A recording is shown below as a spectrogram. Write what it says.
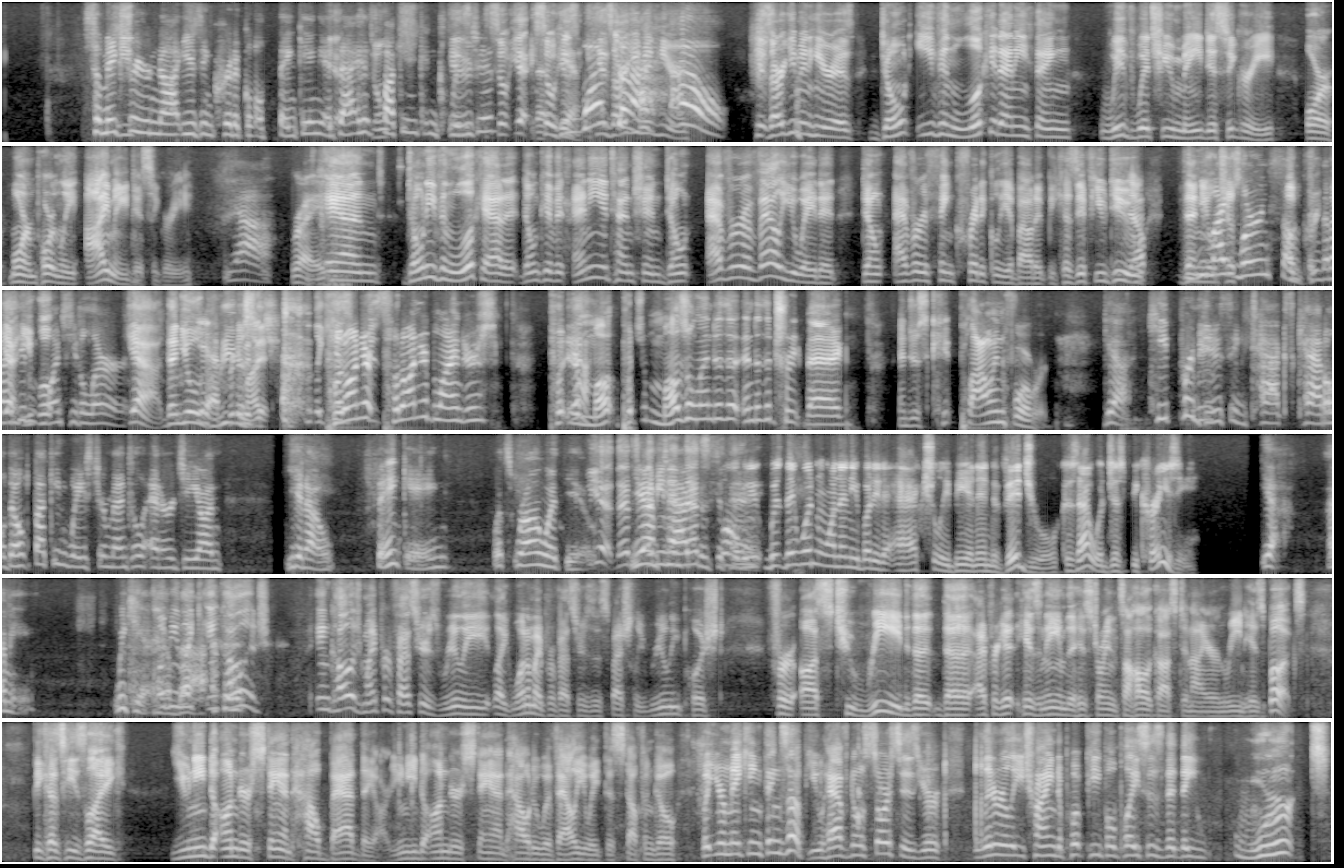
So make He- sure you're not using critical thinking. Is Yeah, that his don't- fucking His- conclusion? so yeah, so his yeah. what his the argument here. hell? his argument here is don't even look at anything with which you may disagree, or more importantly, I may disagree. Yeah. Right. And don't even look at it. Don't give it any attention. Don't ever evaluate it. Don't ever think critically about it because if you do, Yep. then you you'll might just learn something agree- that yeah, I you didn't will- want you to learn. yeah, then you'll Yeah, agree pretty with much. it. Like Put his- on your his- put on your blinders, put your Yeah. mu- put your muzzle into the into the treat bag, and just keep plowing forward. Yeah. Keep producing tax cattle. Don't fucking waste your mental energy on, you know, thinking. What's wrong with you? yeah, that's You I mean, that's Well, we, we- they wouldn't want anybody to actually be an individual because that would just be crazy. Yeah, I mean, we can't. Well, I mean, like in college, in college, my professors really, like one of my professors especially, really pushed for us to read the the I forget his name, the historian that's a Holocaust denier, and read his books, because he's like, you need to understand how bad they are. You need to understand how to evaluate this stuff and go, but you're making things up. You have no sources. You're literally trying to put people places that they weren't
